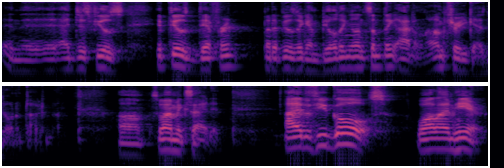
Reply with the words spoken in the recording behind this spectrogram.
and the, it just feels, it feels different, but it feels like I'm building on something. I don't know. I'm sure you guys know what I'm talking about. Um, so I'm excited. I have a few goals while I'm here,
